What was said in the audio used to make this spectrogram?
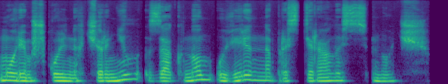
Морем школьных чернил за окном уверенно простиралась ночь.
